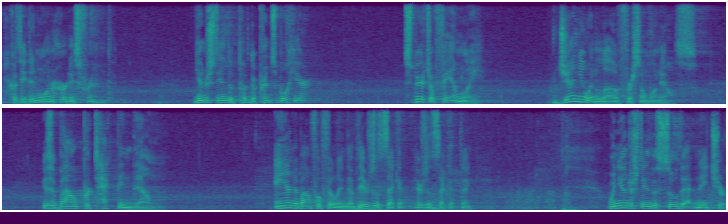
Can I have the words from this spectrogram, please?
Because he didn't want to hurt his friend. You understand the, the principle here? Spiritual family, genuine love for someone else, is about protecting them and about fulfilling them. There's the second, here's the second thing. When you understand the so that nature,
